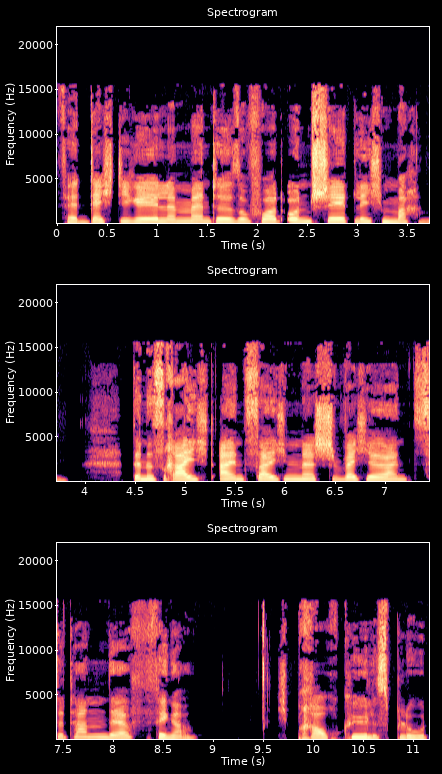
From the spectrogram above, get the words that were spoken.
Verdächtige Elemente sofort unschädlich machen. Denn es reicht ein Zeichen der Schwäche, ein Zittern der Finger. Ich brauch kühles Blut,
